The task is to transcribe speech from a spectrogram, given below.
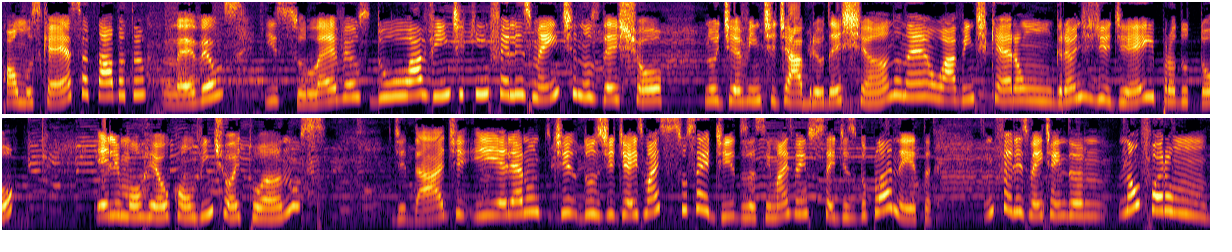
Qual música é essa, Tabata? Levels. Isso, Levels do A20, que infelizmente nos deixou no dia 20 de abril deste ano, né? O A20, que era um grande DJ e produtor, ele morreu com 28 anos de idade e ele era um dos DJs mais sucedidos, assim, mais bem sucedidos do planeta. Infelizmente ainda não foram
